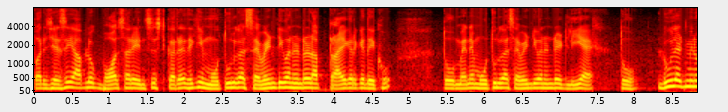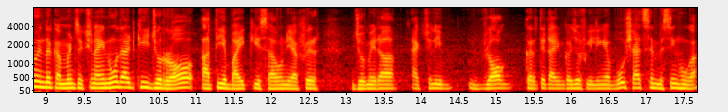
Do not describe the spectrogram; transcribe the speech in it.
पर जैसे ही आप लोग बहुत सारे इंसिस्ट कर रहे थे कि मोतुल का सेवेंटी वन हंड्रेड आप ट्राई करके देखो तो मैंने मोतुल का सेवेंटी वन हंड्रेड लिया है। तो do let me know in the comment section I know that कि जो रॉ आती है बाइक की साउंड या फिर जो मेरा एक्चुअली व्लॉग करते टाइम का जो फीलिंग है, वो शायद से मिसिंग होगा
